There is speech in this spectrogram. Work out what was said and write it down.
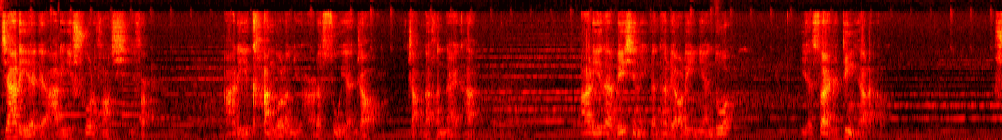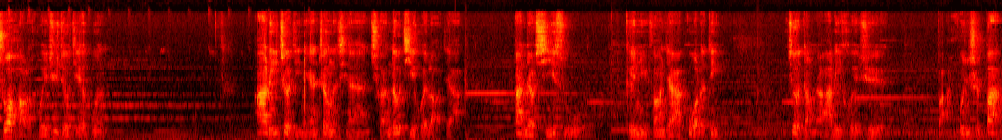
家里也给阿离说了房媳妇儿。阿离看过了女孩的素颜照，长得很耐看。阿离在微信里跟她聊了一年多，也算是定下来了。说好了回去就结婚。阿离这几年挣的钱全都寄回老家，按照习俗给女方家过了定，就等着阿离回去把婚事办了。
